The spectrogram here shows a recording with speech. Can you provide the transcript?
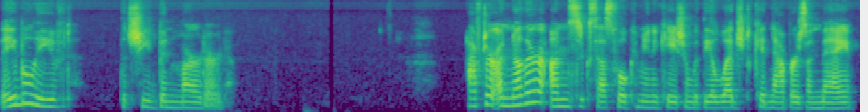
They believed that she'd been murdered. After another unsuccessful communication with the alleged kidnappers in May,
